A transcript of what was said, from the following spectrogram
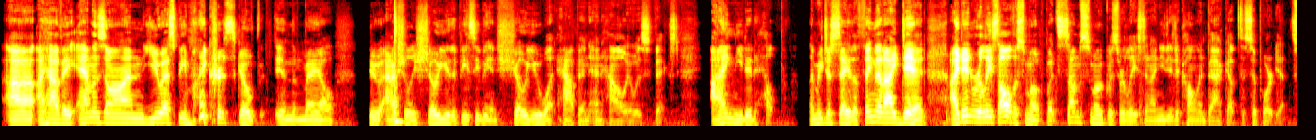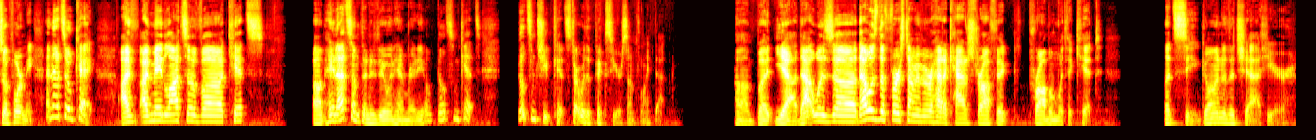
Uh, I have a Amazon USB microscope in the mail to actually show you the PCB and show you what happened and how it was fixed. I needed help. Let me just say the thing that I did, I didn't release all the smoke, but some smoke was released, and I needed to call in backup to support you, support me, and that's okay. I've I've made lots of uh, kits. Um, hey, that's something to do in ham radio. Build some kits. Build some cheap kits. Start with a Pixie or something like that. Um, but yeah, that was uh, that was the first time I've ever had a catastrophic problem with a kit. Let's see. Go into the chat here.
